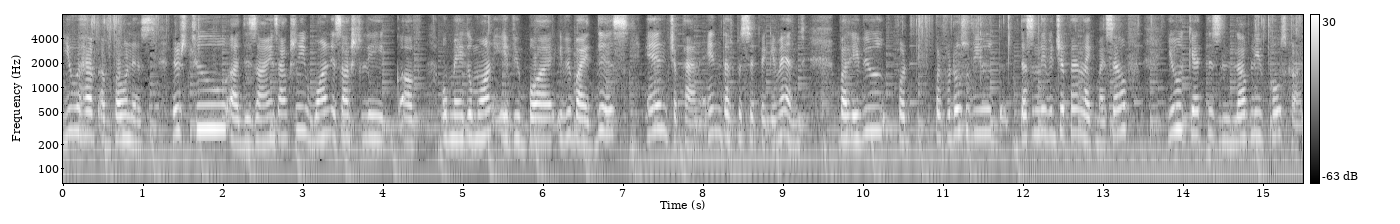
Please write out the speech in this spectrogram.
you will have a bonus. There's two uh, designs actually. One is actually of Omegamon if you buy if you buy this in Japan in the specific event. But if you for but for those of you that doesn't live in Japan like myself you will get this lovely postcard.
